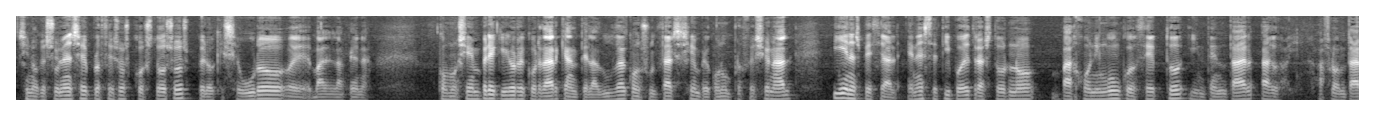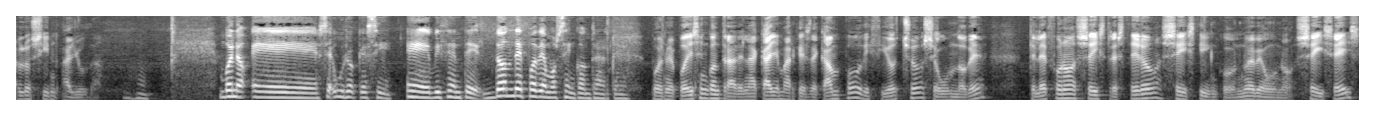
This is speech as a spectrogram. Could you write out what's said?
sino que suelen ser procesos costosos, pero que seguro eh, valen la pena. Como siempre, quiero recordar que ante la duda consultar siempre con un profesional y en especial en este tipo de trastorno, bajo ningún concepto, intentar afrontarlo sin ayuda. Bueno, eh, seguro que sí. Eh, Vicente, ¿dónde podemos encontrarte? Pues me podéis encontrar en la calle Marqués de Campo, 18, segundo B, teléfono 630-659166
